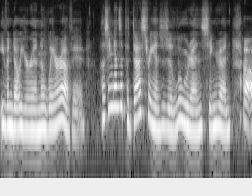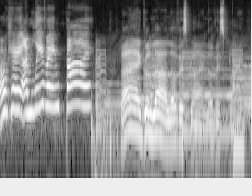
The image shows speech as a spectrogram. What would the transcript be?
even though you're unaware of it. 核心单词 pedestrian 是指路人、行人。Uh, okay, I'm leaving. Bye. 来，Good luck，Love is blind，Love is blind。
